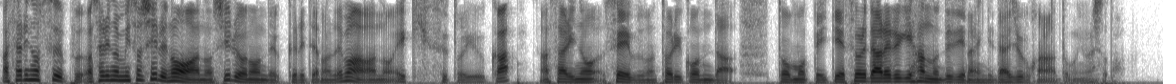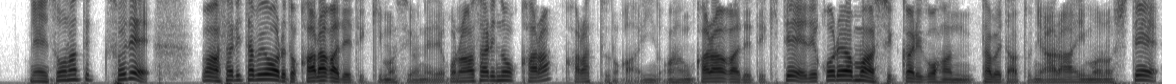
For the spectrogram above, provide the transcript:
アサリのスープ、アサリの味噌汁のあの、汁を飲んでくれてるので、まああの、エキスというか、アサリの成分を取り込んだと思っていて、それでアレルギー反応出てないんで大丈夫かなと思いましたと。えそうなって、それで、まあ、アサリ食べ終わると殻が出てきますよね。で、このアサリの殻？殻っていうのがいいの？か殻が出てきて、で、これはまあ、しっかりご飯食べた後に洗い物して、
